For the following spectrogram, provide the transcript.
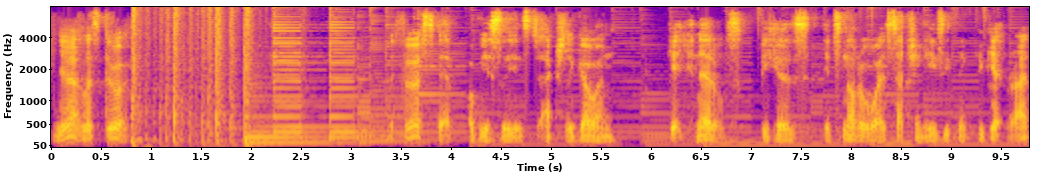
Yeah, let's do it. The first step, obviously, is to actually go and get your nettles because it's not always such an easy thing to get, right?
